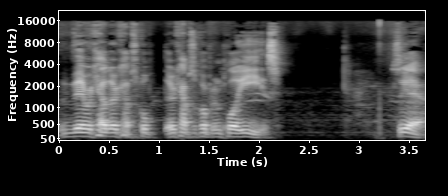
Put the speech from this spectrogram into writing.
they were their Capsule their Capsule Corp employees. So yeah,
